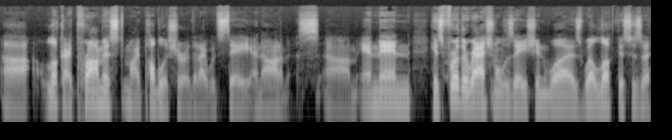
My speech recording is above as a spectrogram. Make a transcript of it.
Uh, look, I promised my publisher that I would stay anonymous, um, and then his further rationalization was, well, look, this is a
